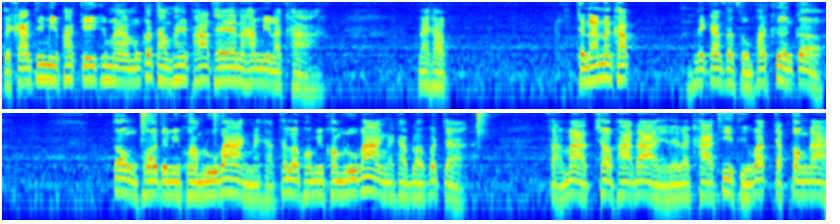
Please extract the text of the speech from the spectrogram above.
แต่การที่มีพระเก๊ขึ้นมา มันก็ทำให้พระแท้นะฮะมีราคานะครับ ฉะนั้นนะครับในการสะสมพระเครื่องก็ ต้องพอจะมีความรู้บ้างนะครับ ถ้าเราพอมีความรู้บ้างนะครับ เราก็จะสามารถเช่าพระได้ในราคาที่ถือว่าจับต้องได้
